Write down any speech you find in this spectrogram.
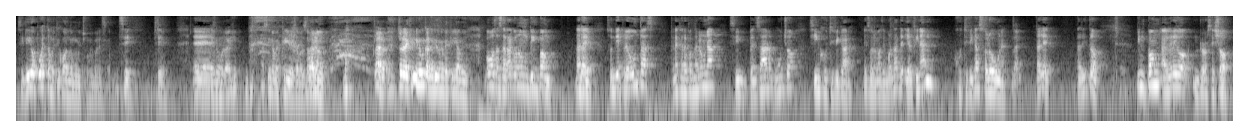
Si te digo puesto, me estoy jugando mucho, me parece. Sí, sí. Sí. Eh, Dejémoslo ahí. Así no me escribe esa persona a mí. claro, yo no le escribí nunca, no quiero que me escriba a mí. Vamos a cerrar con un ping-pong. Dale. Dale. Son 10 preguntas. Tenés que responder una sin pensar mucho, sin justificar. Eso es lo más importante. Y al final, justificás solo una. Dale. Dale. ¿Estás listo? Ping-pong agrego Rosselló.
